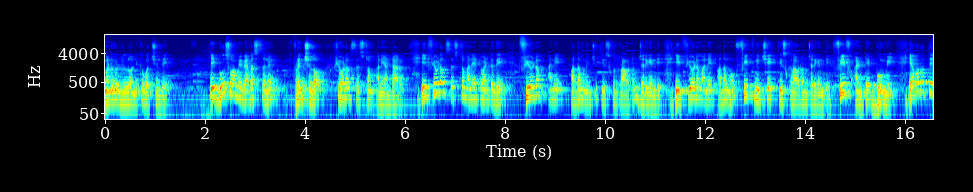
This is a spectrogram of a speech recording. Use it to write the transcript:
మనుగడలోనికి వచ్చింది. ఈ భూస్వామ్య వ్యవస్థను ఫ్రెంచ్లో ఫ్యూడల్ సిస్టమ్ అని అంటారు. ఈ ఫ్యూడల్ సిస్టమ్ అనేటువంటిది ఫ్యూడమ్ అనే పదం నుంచి తీసుకుని రావడం జరిగింది. ఈ ఫ్యూడమ్ అనే పదము ఫీఫ్ నుంచి తీసుకురావడం జరిగింది. ఫీఫ్ అంటే భూమి. ఎవరైతే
